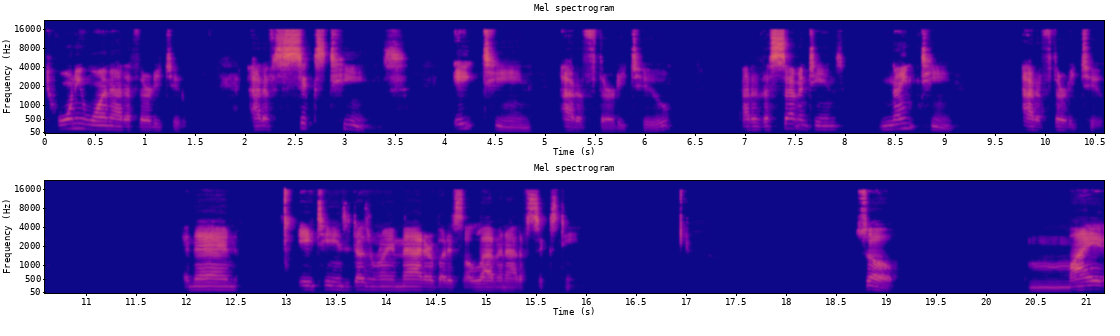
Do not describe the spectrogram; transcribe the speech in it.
21 out of 32. Out of 16s, 18 out of 32. Out of the 17s, 19 out of 32. And then 18s, it doesn't really matter, but it's 11 out of 16. So, my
